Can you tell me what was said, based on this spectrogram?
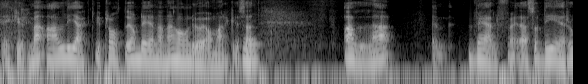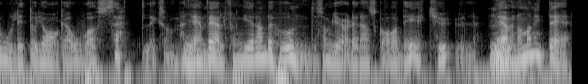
Det är kul. Men all jakt, vi pratade ju om det en annan gång du och jag Marcus. Mm. Att alla eh, välfun- alltså det är roligt att jaga oavsett. Liksom. Mm. En välfungerande hund som gör det den ska, det är kul. Mm. Även om man inte är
